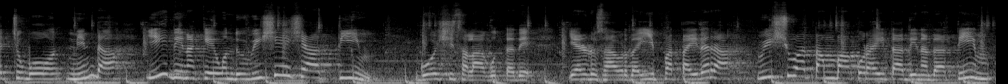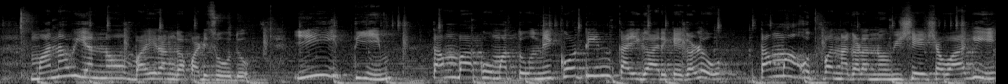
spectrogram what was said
ಎಚ್ ಒನಿಂದ ಈ ದಿನಕ್ಕೆ ಒಂದು ವಿಶೇಷ ಥೀಮ್ ಘೋಷಿಸಲಾಗುತ್ತದೆ. ಎರಡು ಸಾವಿರದ ಇಪ್ಪತ್ತೈದರ ವಿಶ್ವ ತಂಬಾಕು ರಹಿತ ದಿನದ ಥೀಮ್ ಮನವಿಯನ್ನು ಬಹಿರಂಗಪಡಿಸುವುದು. ಈ ಥೀಮ್ ತಂಬಾಕು ಮತ್ತು ನಿಕೋಟಿನ್ ಕೈಗಾರಿಕೆಗಳು ತಮ್ಮ ಉತ್ಪನ್ನಗಳನ್ನು ವಿಶೇಷವಾಗಿ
